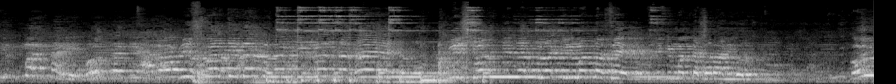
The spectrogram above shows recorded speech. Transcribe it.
विश्वास काही हो, तुला किंमत नसेल विश्वाची जर तुला किंमत नसेल तुझी किंमत कशाला आम्ही करू? करू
